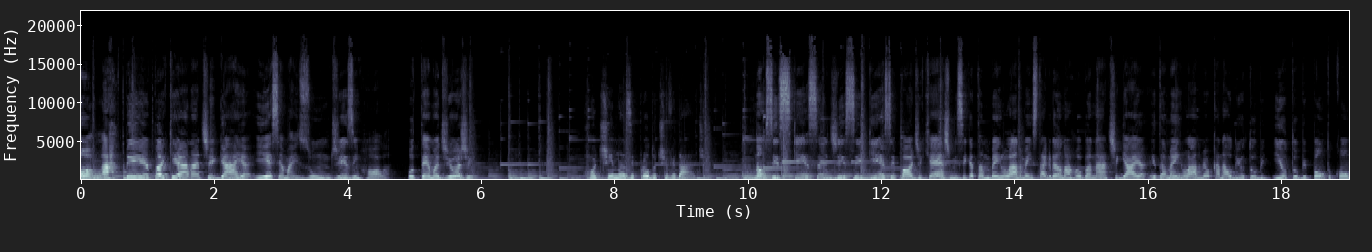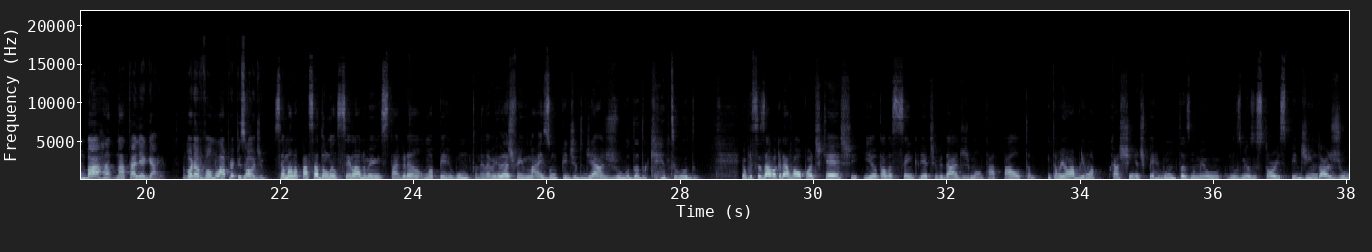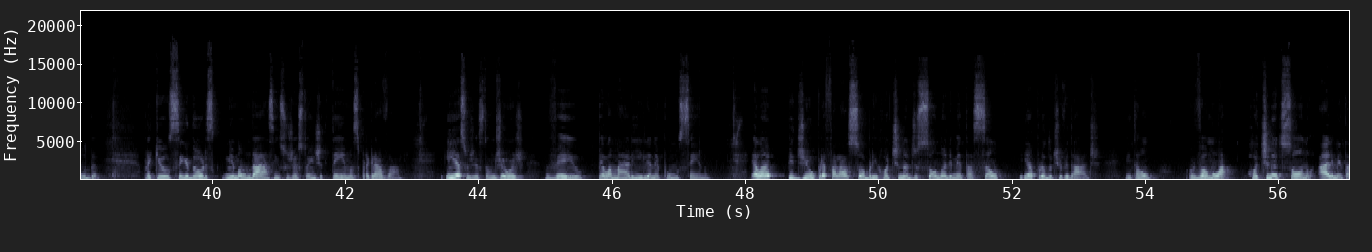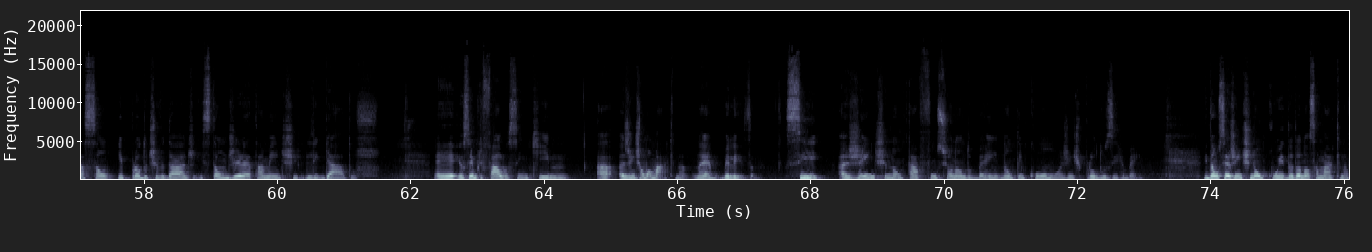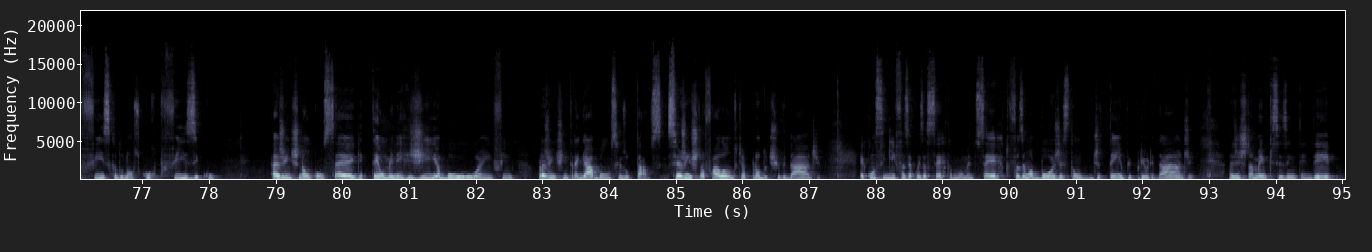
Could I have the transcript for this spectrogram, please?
Olá, Pipa! Aqui é a Nath Gaia e esse é mais um Desenrola. O tema de hoje? Rotinas e produtividade. Não se esqueça de seguir esse podcast. Me siga também lá no meu Instagram, no natgaia, e também lá no meu canal do YouTube, youtube.com barra Gaia. Agora vamos lá para o episódio. Semana passada eu lancei lá no meu Instagram uma pergunta, né? Na verdade foi mais um pedido de ajuda do que tudo. Eu precisava gravar o podcast e eu estava sem criatividade de montar a pauta. Então eu abri uma caixinha de perguntas no meu, nos meus stories pedindo ajuda para que os seguidores me mandassem sugestões de temas para gravar. E a sugestão de hoje veio pela Marília Nepomuceno. Ela pediu para falar sobre rotina de sono, alimentação e a produtividade. Então, vamos lá. Rotina de sono, alimentação e produtividade estão diretamente ligados. É, eu sempre falo assim que a, a gente é uma máquina, né? Beleza. Se a gente não está funcionando bem, não tem como a gente produzir bem. Então, se a gente não cuida da nossa máquina física, do nosso corpo físico, a gente não consegue ter uma energia boa, enfim, para a gente entregar bons resultados. Se a gente está falando que a produtividade é conseguir fazer a coisa certa no momento certo, fazer uma boa gestão de tempo e prioridade, a gente também precisa entender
